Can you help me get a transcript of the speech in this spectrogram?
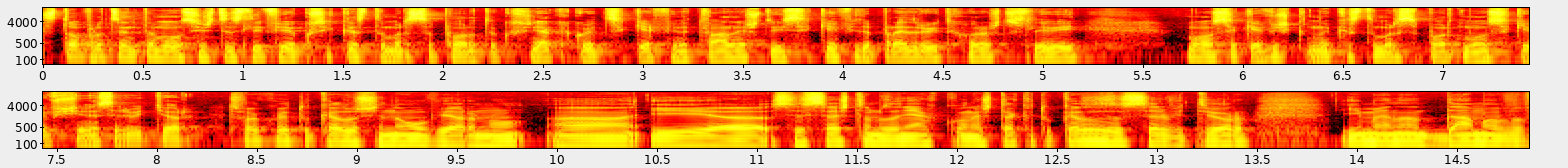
100% може да си щастлив и ако си customer support, ако си някой, който се кефи на това нещо и се кефи да прави другите хора щастливи, може да се кефиш на customer support, може да се кефиш и на сервитьор. Това, което казваш е много вярно а, и а, се сещам за няколко неща. Като каза за сервитьор, има една дама в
